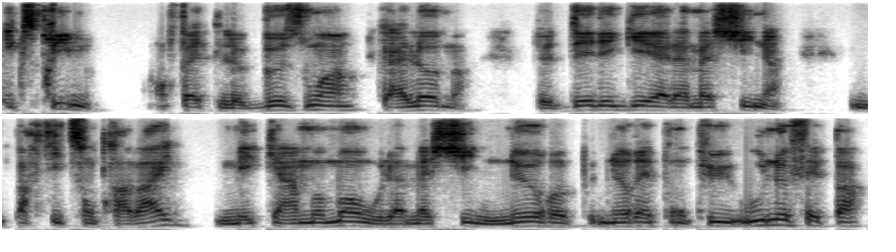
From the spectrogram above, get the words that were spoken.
exprime en fait le besoin qu'a l'homme de déléguer à la machine une partie de son travail, mais qu'à un moment où la machine ne, répond plus ou ne fait pas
